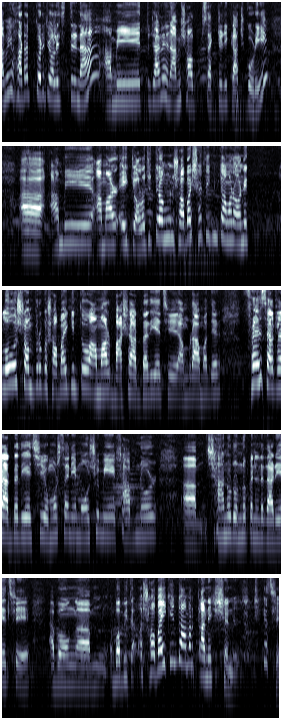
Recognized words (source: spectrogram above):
আমি হঠাৎ করে চলচ্চিত্রে না, আমি তো জানেন, আমি সব সেক্টরে কাজ করি। আমি আমার এই চলচ্চিত্র অঙ্গন সবার সাথে কিন্তু আমার অনেক ক্লোজ সম্পর্ক, সবাই কিন্তু আমার বাসা আড্ডা দিয়েছে। আমরা আমাদের ফ্রেন্ড সার্কেল আড্ডা দিয়েছি। ওমর সানি, মৌসুমি, শাবনুর শাহানুর অন্য প্যানেলে দাঁড়িয়েছে এবং ববিতা, সবাই কিন্তু আমার কানেকশনের ঠিক আছে?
